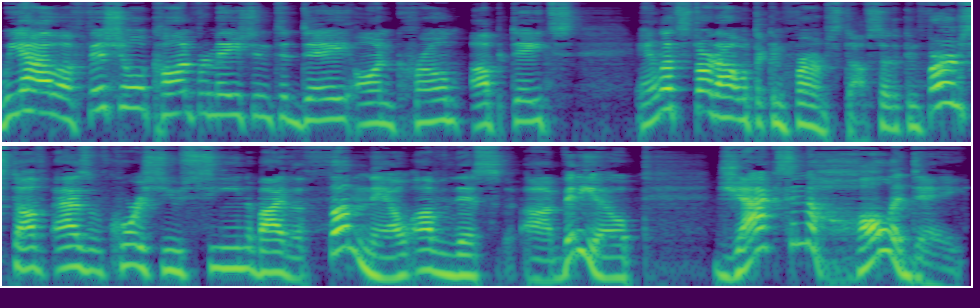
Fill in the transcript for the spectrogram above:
we have official confirmation today on Chrome updates. And let's start out with the confirmed stuff. So the confirmed stuff, as of course you've seen by the thumbnail of this uh, video, Jackson Holliday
